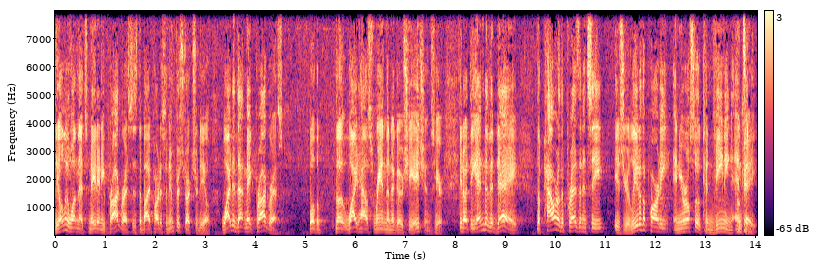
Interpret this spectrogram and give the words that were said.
The only one that's made any progress is the bipartisan infrastructure deal. Why did that make progress? Well, the, the White House ran the negotiations here. You know, at the end of the day, the power of the presidency is your leader of the party, and you're also a convening entity. Okay.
